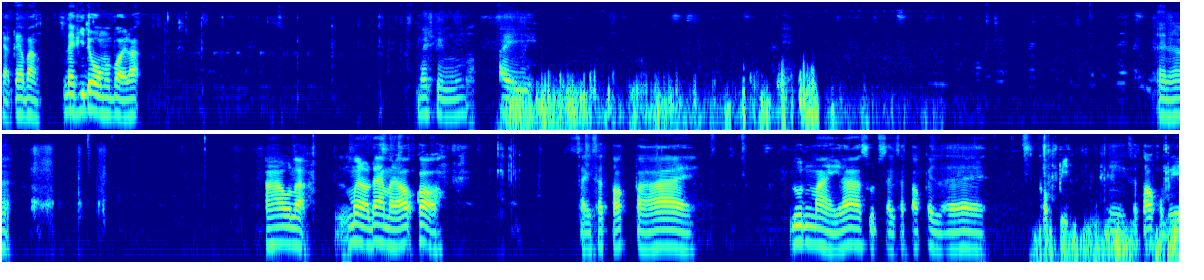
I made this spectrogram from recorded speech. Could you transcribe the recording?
อยากได้บ้าง ได้พี่โดมาบ่อยละไม่ถึงไอ ไอ้นั่นนะเอาละเมื่อเราได้มาแล้วก็ ใส่สต็อกไป รุ่นใหม่ล่าสุดใส่สต็อกไปเลย ก็ปิดนี่สต็อกผมเอ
